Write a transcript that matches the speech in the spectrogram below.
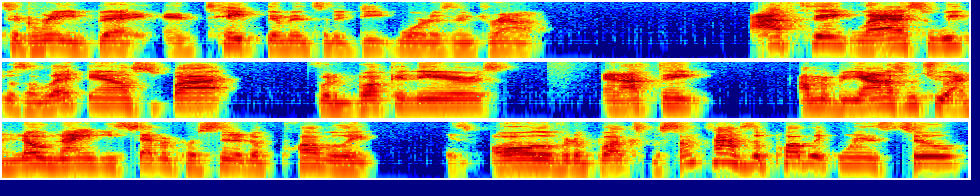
to Green Bay and take them into the deep waters and drown. Them. I think last week was a letdown spot for the Buccaneers. And I think I'm gonna be honest with you. I know 97% of the public is all over the Bucs, but sometimes the public wins too.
